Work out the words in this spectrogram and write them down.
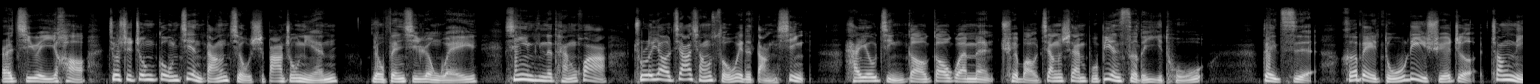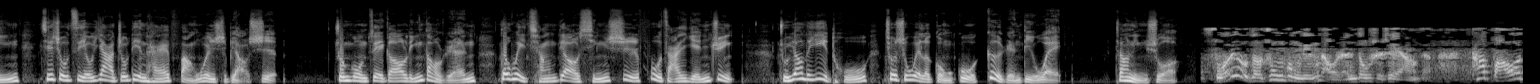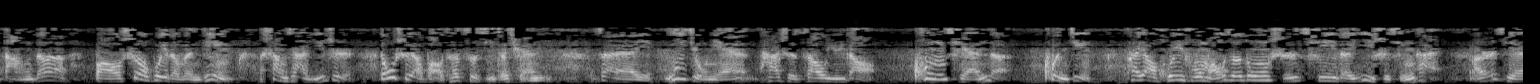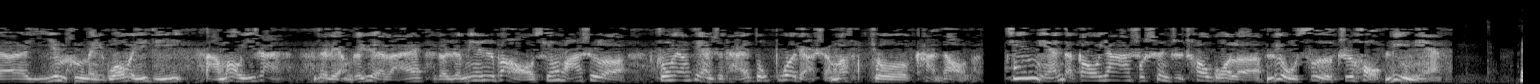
而七月一号就是中共建党九十八周年，有分析认为，习近平的谈话除了要加强所谓的党性，还有警告高官们确保江山不变色的意图。对此，河北独立学者张宁接受自由亚洲电台访问时表示。中共最高领导人都会强调形势复杂严峻，主要的意图就是为了巩固个人地位。张宁说：“所有的中共领导人都是这样的，他保党的、保社会的稳定，上下一致，都是要保他自己的权利。在一九年，他是遭遇到空前的困境，他要恢复毛泽东时期的意识形态，而且以美国为敌，打贸易战。这两个月来，这个人民日报、新华社、中央电视台都播点什么，就看到了。今年的高压甚至超过了六四之后历年。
